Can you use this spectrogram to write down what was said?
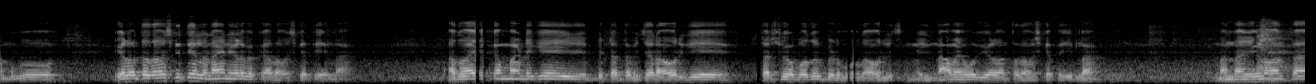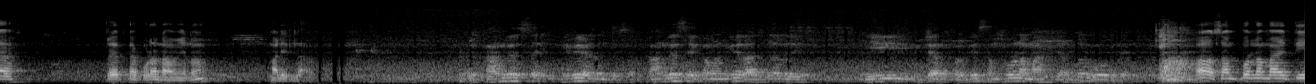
ನಮಗೂ ಹೇಳುವಂಥದ್ದು ಅವಶ್ಯಕತೆ ಇಲ್ಲ. ನಾನು ಹೇಳಬೇಕಾದ ಅವಶ್ಯಕತೆ ಇಲ್ಲ. ಅದು ಹೈಕಮಾಂಡಿಗೆ ಬಿಟ್ಟಂಥ ವಿಚಾರ. ಅವ್ರಿಗೆ ತರಿಸ್ಕೋಬೋದು ಬಿಡ್ಬೋದು. ಅವ್ರಿಗೆ ಈಗ ನಾವೇ ಹೋಗಿ ಹೇಳುವಂಥದ್ದು ಅವಶ್ಯಕತೆ ಇಲ್ಲ. ನಾವು ಹೇಳುವಂಥ ಪ್ರಯತ್ನ ಕೂಡ ನಾವೇನು ಮಾಡಿಲ್ಲ. ಕಾಂಗ್ರೆಸ್ ನೀವೇ ಹೇಳಿದಂತೆ ಸರ್ ಕಾಂಗ್ರೆಸ್ ಹೈಕಮಾಂಡ್ಗೆ ರಾಜ್ಯದಲ್ಲಿ ಈ ವಿಚಾರದ ಬಗ್ಗೆ ಸಂಪೂರ್ಣ ಮಾಹಿತಿ ಹೋಗಿದೆ. ಹಾಂ ಸಂಪೂರ್ಣ ಮಾಹಿತಿ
